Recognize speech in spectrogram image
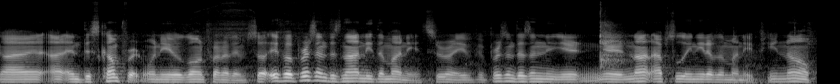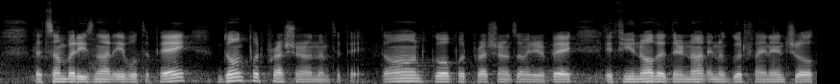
uh, and discomfort when you go in front of him. So if a person does not need the money, it's true. If a person doesn't, you're, you're not absolutely in need of the money. If you know that somebody is not able to pay, don't put pressure on them to pay. Don't go put pressure on somebody to pay if you know that they're not in a good financial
